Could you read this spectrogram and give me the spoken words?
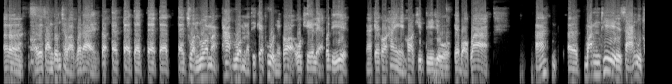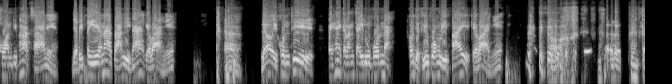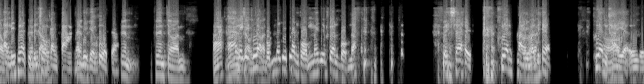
เออเอาไปฟังต้นฉบับก็ได้ ก็แต่แต่แต่แต่แต่แต่ส่วนรวมอะภาพรวมนะที่แกพูดเนี่ยก็โอเคแหละก็ดีนะแกก็ให้ข้อคิดดีอยู่ แกบอกว่าอะเอ่อวันที่ศาลอุทธรณ์พิพากษาเนี่ย อย่าไปตีกันหน้าศาลอีกนะแกว่าอย่างนี้เออแล้วไอ้คนที่ไปให้กำลังใจลุงพลน่ะ ก็อย่าถือพวงหลีดไปแกว่าอย่างนี้อ๋อ เพื่อนเก่า อันนี้น่าจะเป็นช่วงกลางๆนะที่แกพูดจ้ะเพื่อนเพื่อนจอนฮะฮะไม่ใช่เพื่อนผมไม่ใช่เพื่อนผมไม่ใช่เพื่อนผมนะไม่ใช่ เพื่อนใครวะเนี่ยเพื่อนใครอะเออ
